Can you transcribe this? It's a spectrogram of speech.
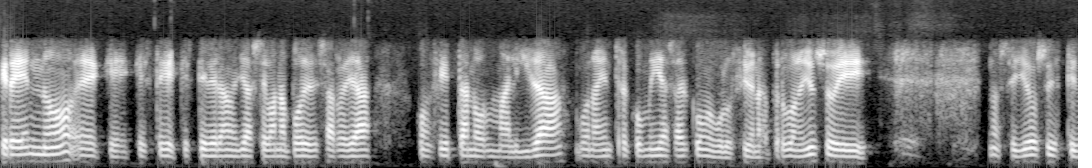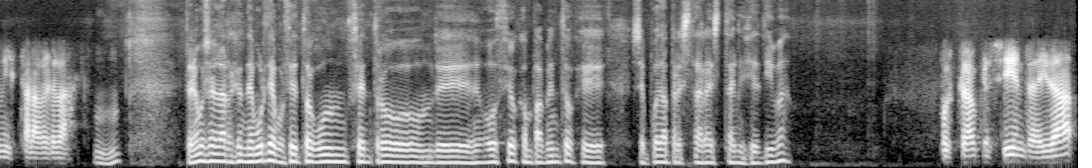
creen ¿no? Eh, que, este, que este verano ya se van a poder desarrollar con cierta normalidad, bueno, entre comillas, a ver cómo evoluciona. Pero bueno, yo soy, no sé, yo soy optimista, la verdad. ¿Tenemos en la región de Murcia, por cierto, algún centro de ocio, campamento que se pueda prestar a esta iniciativa? Pues claro que sí, en realidad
